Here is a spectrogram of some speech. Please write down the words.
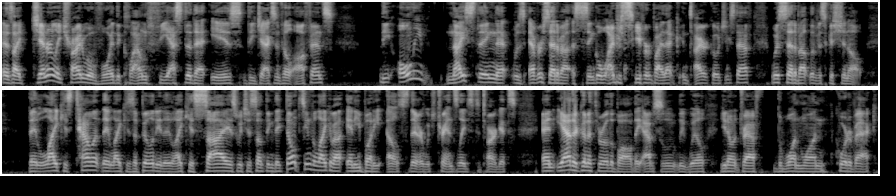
as I generally try to avoid the clown fiesta that is the Jacksonville offense, the only nice thing that was ever said about a single wide receiver by that entire coaching staff was said about Laviska Shenault. They like his talent, they like his ability, they like his size, which is something they don't seem to like about anybody else there, which translates to targets. And yeah, they're going to throw the ball. They absolutely will. You don't draft the 1 1 quarterback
